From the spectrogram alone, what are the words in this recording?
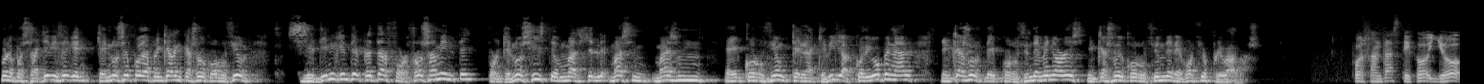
Bueno, pues aquí dice que, no se puede aplicar en caso de corrupción. Si se tiene que interpretar forzosamente, porque no existe más, eh, corrupción que la que diga el Código Penal, en casos de corrupción de menores en caso de corrupción de negocios privados. Pues fantástico. Yo,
